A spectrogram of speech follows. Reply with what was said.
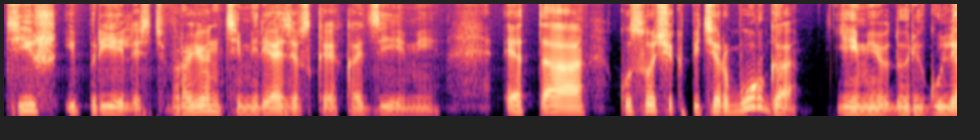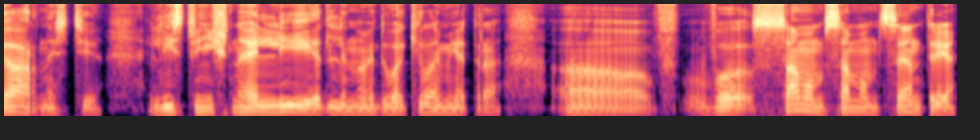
тишь и прелесть в район Тимирязевской академии. Это кусочек Петербурга, я имею в виду регулярности, лиственничная аллея длиной 2 километра, э, в самом-самом центре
